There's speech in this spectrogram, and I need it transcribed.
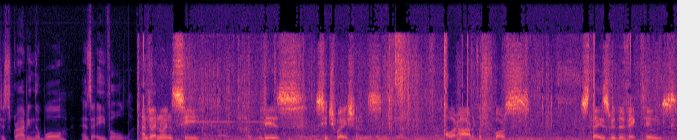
describing the war as evil. And when we see these situations, our heart, of course, stays with the victims,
